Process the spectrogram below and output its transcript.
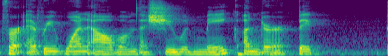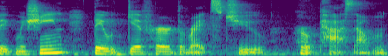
for every one album that she would make under Big Big Machine, they would give her the rights to her past album.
